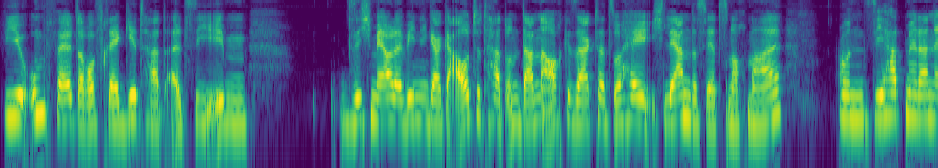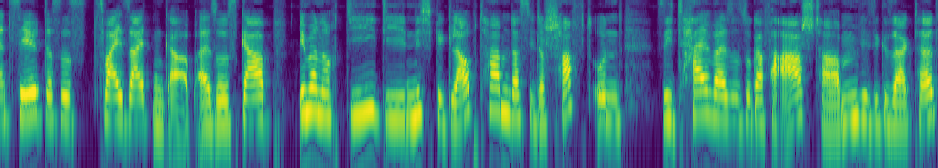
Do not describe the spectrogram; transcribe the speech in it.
wie ihr Umfeld darauf reagiert hat, als sie eben sich mehr oder weniger geoutet hat und dann auch gesagt hat, so hey, ich lerne das jetzt nochmal. Und sie hat mir dann erzählt, dass es zwei Seiten gab. Also es gab immer noch die, die nicht geglaubt haben, dass sie das schafft und sie teilweise sogar verarscht haben, wie sie gesagt hat.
